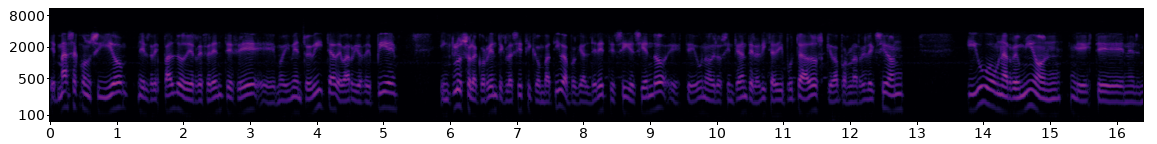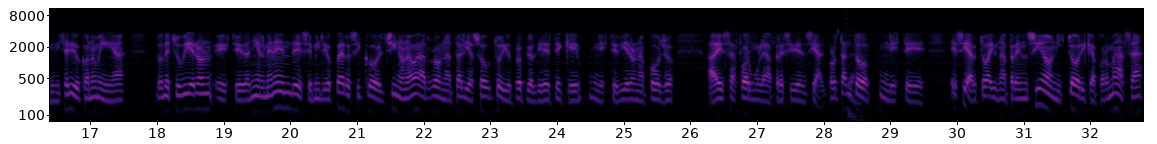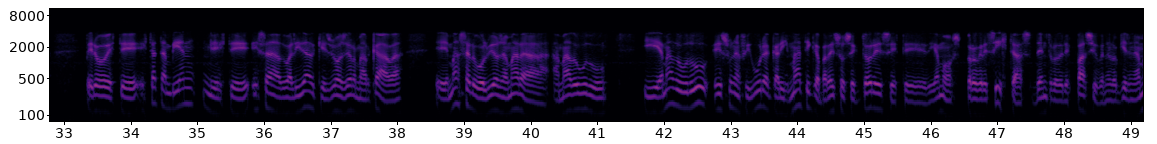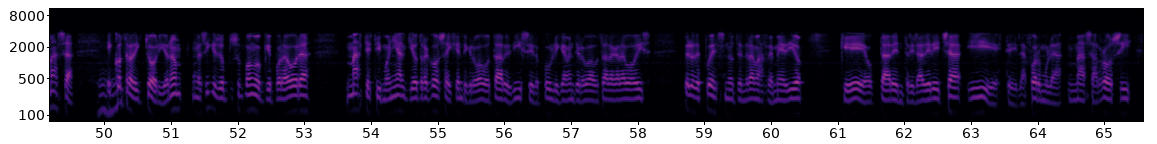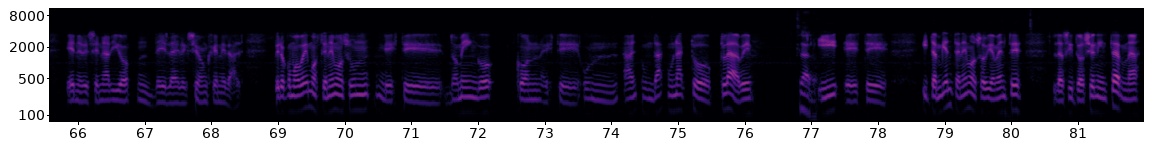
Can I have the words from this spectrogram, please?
eh, Massa consiguió el respaldo de referentes de eh, Movimiento Evita, de Barrios de Pie, incluso la corriente clasista y combativa, porque Alderete sigue siendo este, uno de los integrantes de la lista de diputados que va por la reelección, y hubo una reunión este, en el Ministerio de Economía donde estuvieron este, Daniel Menéndez, Emilio Pérsico, el chino Navarro, Natalia Souto y el propio Alderete que este, dieron apoyo a esa fórmula presidencial. Por tanto, este, es cierto, hay una aprensión histórica por masa, pero este, está también este, esa dualidad que yo ayer marcaba. Eh, Massa lo volvió a llamar a Amado Udú y Amado Udú es una figura carismática para esos sectores, este, digamos, progresistas dentro del espacio que no lo quieren a masa. Es contradictorio, ¿no? Así que yo supongo que por ahora, más testimonial que otra cosa, hay gente que lo va a votar, y dice públicamente lo va a votar a Grabois, pero después no tendrá más remedio que optar entre la derecha y este, la fórmula Massa-Rossi en el escenario de la elección general pero como vemos tenemos un este, domingo con este, un, un, acto clave claro. y, este, y también tenemos obviamente la situación interna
